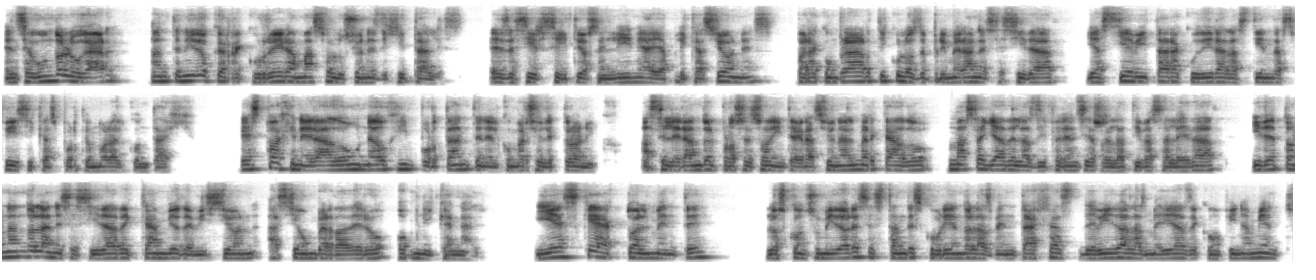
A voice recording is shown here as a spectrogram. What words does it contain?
En segundo lugar, han tenido que recurrir a más soluciones digitales, es decir, sitios en línea y aplicaciones, para comprar artículos de primera necesidad y así evitar acudir a las tiendas físicas por temor al contagio. Esto ha generado un auge importante en el comercio electrónico, acelerando el proceso de integración al mercado más allá de las diferencias relativas a la edad y detonando la necesidad de cambio de visión hacia un verdadero omnicanal. Y es que actualmente los consumidores están descubriendo las ventajas debido a las medidas de confinamiento.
